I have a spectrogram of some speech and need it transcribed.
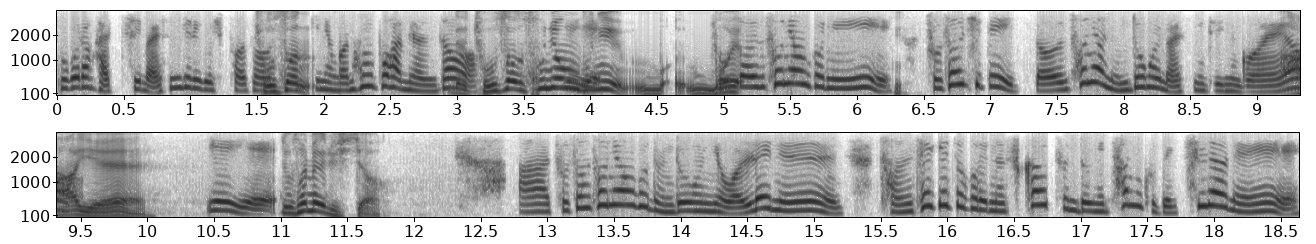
그거랑 같이 말씀드리고 싶어서 조선- 기념관 홍보하면서 네, 조선 소년군이 예, 뭐, 뭐 조선 소년군이 조선 시대에 있던 소년 운동을 말씀드리는 거예요. 아, 예. 예, 예. 좀 설명해 주시죠. 아, 조선 소년군 운동은요, 원래는 전 세계적으로는 스카우트 운동이 1907년에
